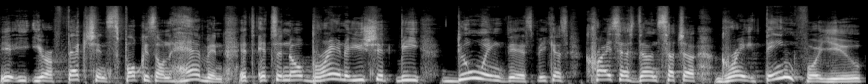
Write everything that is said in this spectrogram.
your, affections focused on heaven. It, it's a no-brainer. You should be doing this because Christ has done such a great thing for you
